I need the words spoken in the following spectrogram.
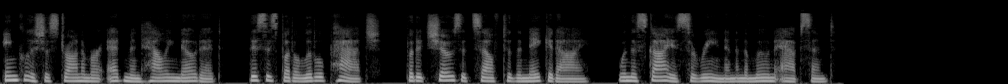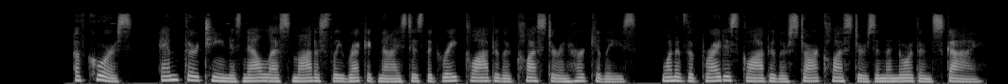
English astronomer Edmond Halley noted, This is but a little patch, but it shows itself to the naked eye, when the sky is serene and the moon absent. Of course, M13 is now less modestly recognized as the Great Globular Cluster in Hercules, one of the brightest globular star clusters in the northern sky.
